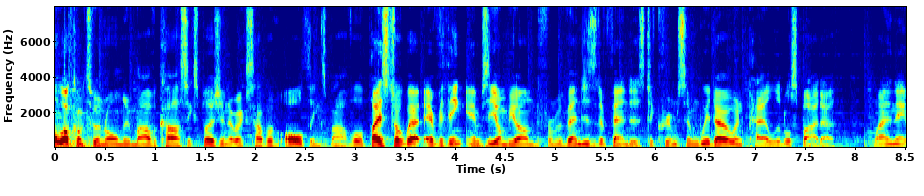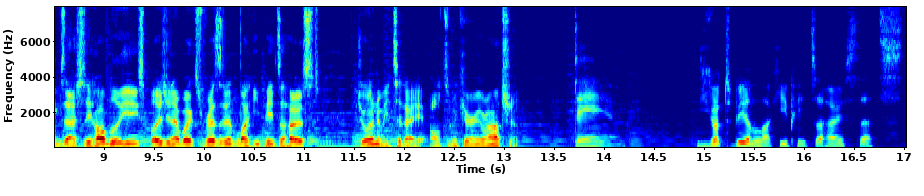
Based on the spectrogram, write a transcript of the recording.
Hello, welcome to an all new Marvel Cast Explosion Network's hub of all things Marvel, a place to talk about everything MCU and beyond, from Avengers and Defenders to Crimson Widow and Pale Little Spider. My name's Ashley Hobley, the Explosion Network's resident Lucky Pizza host. Joining me today, Ultimate Ciaran Marchant. Damn. You got to be a lucky pizza host? That's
